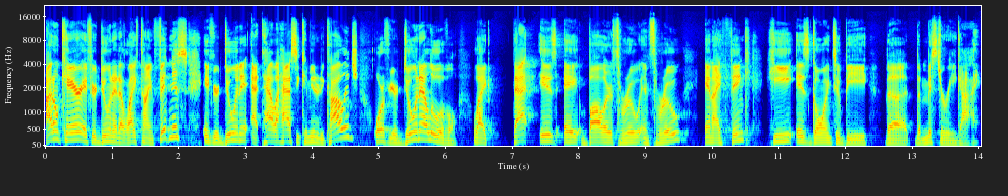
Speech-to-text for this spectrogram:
I don't care if you're doing it at Lifetime Fitness, if you're doing it at Tallahassee Community College, or if you're doing it at Louisville. Like, that is a baller through and through. And I think he is going to be the, the mystery guy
